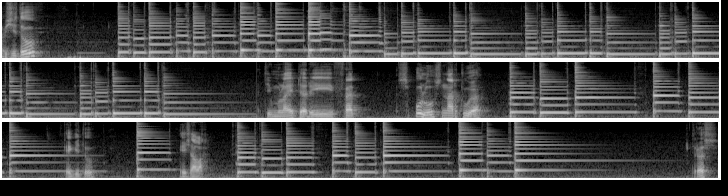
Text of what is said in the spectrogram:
habis itu? Dimulai dari fret 10 senar 2 kayak gitu. Eh salah. Terus?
